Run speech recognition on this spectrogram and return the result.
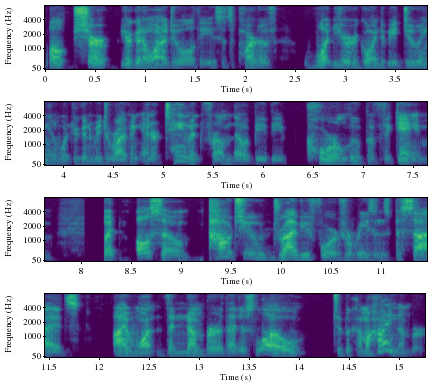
well, sure, you're going to want to do all these. It's a part of what you're going to be doing and what you're going to be deriving entertainment from. That would be the core loop of the game but also how to drive you forward for reasons besides I want the number that is low to become a high number,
